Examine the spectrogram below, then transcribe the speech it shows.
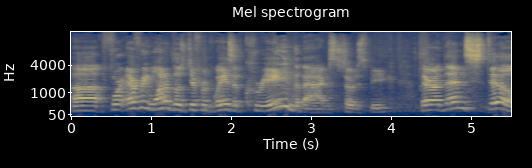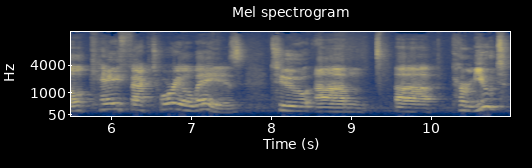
uh, for every one of those different ways of creating the bags, so to speak, there are then still k factorial ways to um, uh, permute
